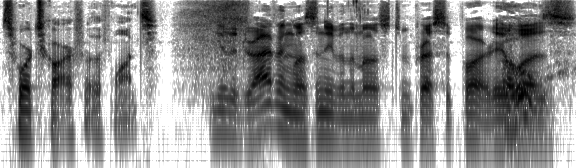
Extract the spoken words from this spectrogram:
sports car for the once. Yeah, the driving wasn't even the most impressive part. It Oh. was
